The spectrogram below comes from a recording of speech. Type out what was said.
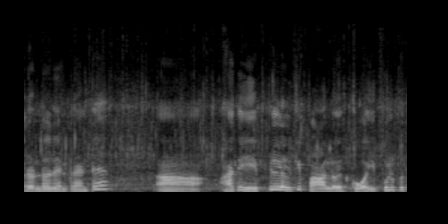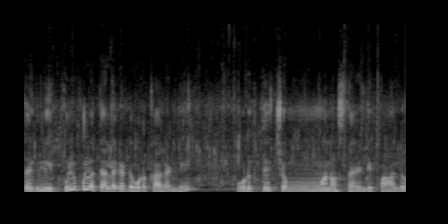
రెండోది ఏంటంటే అది పిల్లలకి పాలు ఎక్కువ. ఈ పులుపు తగిలి ఈ పులుపులో తెల్లగడ్డ ఉడకాలండి. ఉడికితే చెమ్మని వస్తాయండి పాలు.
